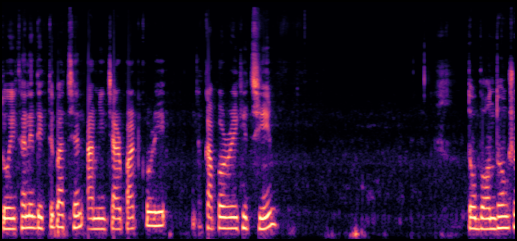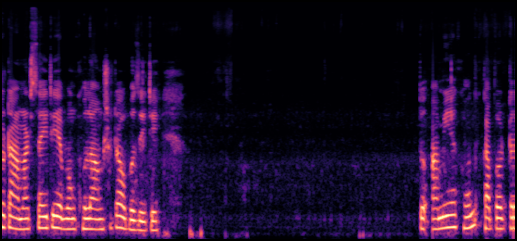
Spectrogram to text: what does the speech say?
তো এখানে দেখতে পাচ্ছেন, আমি চার পাট করে কাপড় রেখেছি। তো বন্ধ অংশটা আমার সাইডে এবং খোলা অংশটা অপোজিটে তো আমি এখন কাপড়টা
